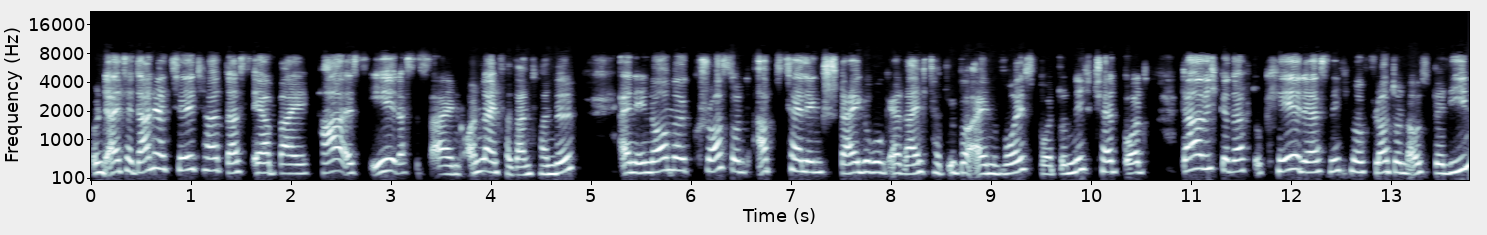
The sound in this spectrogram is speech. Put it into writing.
Und als er dann erzählt hat, dass er bei HSE, das ist ein Online-Versandhandel, eine enorme Cross- und Upselling-Steigerung erreicht hat über einen Voicebot und nicht Chatbot, da habe ich gedacht, okay, der ist nicht nur flott und aus Berlin,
